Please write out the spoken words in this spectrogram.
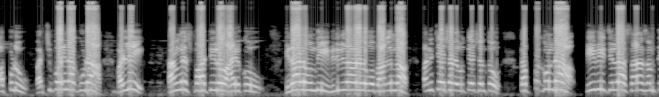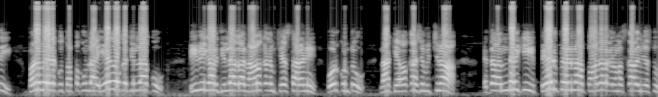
అప్పుడు మర్చిపోయినా కూడా మళ్ళీ కాంగ్రెస్ పార్టీలో ఆయనకు విధానం ఉంది విధి విధానాలలో భాగంగా పనిచేసే ఉద్దేశంతో తప్పకుండా పివి జిల్లా స్థాన సమితి పొర మేరకు తప్పకుండా ఏదో ఒక జిల్లాకు పివి గారి జిల్లాగా నామకరణం చేస్తారని కోరుకుంటూ నాకు అవకాశం ఇచ్చిన పెద్దలందరికీ పేరు పేరున పాదాలకు నమస్కారం చేస్తూ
